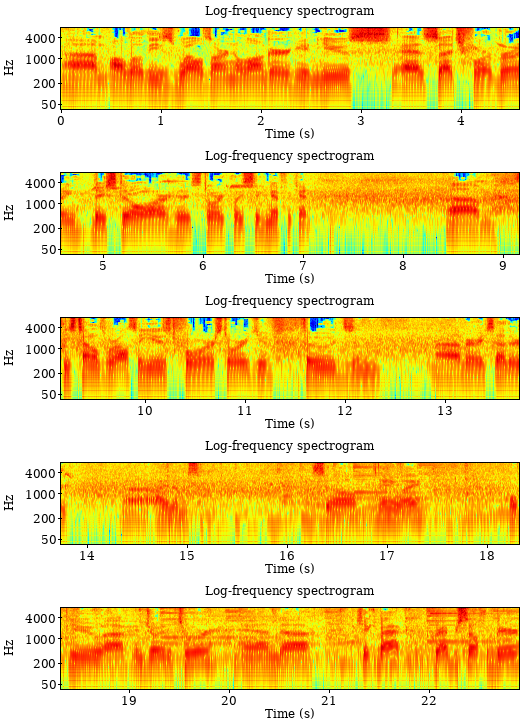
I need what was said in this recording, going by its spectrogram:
Um, although these wells are no longer in use as such for brewing, they still are historically significant. Um, these tunnels were also used for storage of foods and uh, various other uh, items. So anyway, hope you uh, enjoy the tour and uh, kick back, grab yourself a beer,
